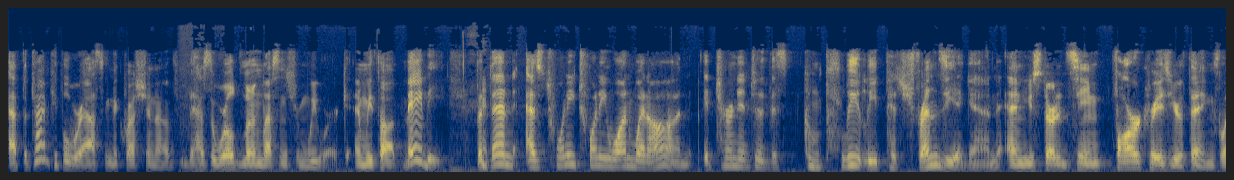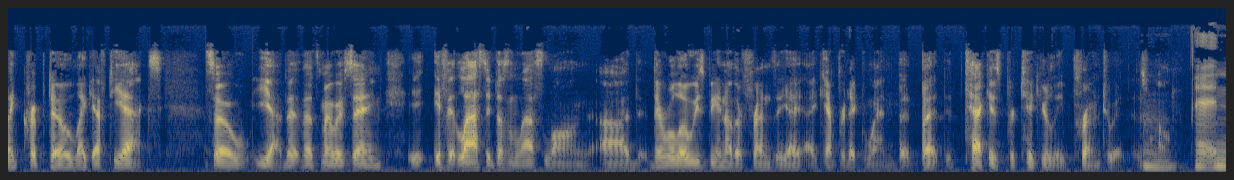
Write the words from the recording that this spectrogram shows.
at the time, people were asking the question of, has the world learned lessons from WeWork? And we thought maybe. But then as 2021 went on, it turned into this completely pitched frenzy again. And you started seeing far crazier things like crypto, like FTX. So yeah, th- that's my way of saying if it lasts, it doesn't last long. Uh, there will always be another frenzy. I, I, can't predict when, but but tech is particularly prone to it as mm. well. And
